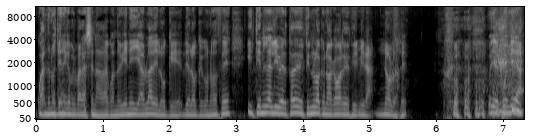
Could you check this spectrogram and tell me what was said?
cuando no tiene que prepararse nada, cuando viene y habla de lo que, de lo que conoce y tiene la libertad de decirnos lo que no acabas de decir. Mira, no no lo sé. Oye, pues mira,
